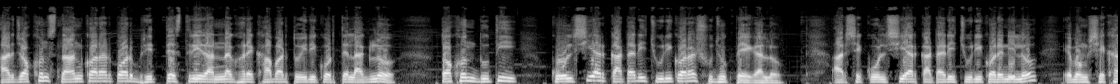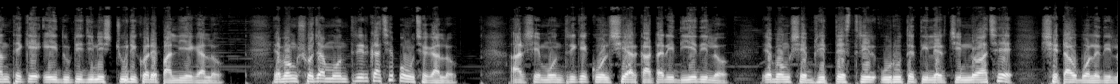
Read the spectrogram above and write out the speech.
আর যখন স্নান করার পর ভৃত্যে স্ত্রী রান্নাঘরে খাবার তৈরি করতে লাগল, তখন দুতি কলসি আর কাটারি চুরি করার সুযোগ পেয়ে গেল। আর সে কলসি আর কাটারি চুরি করে নিল, এবং সেখান থেকে এই দুটি জিনিস চুরি করে পালিয়ে গেল। এবং সোজা মন্ত্রীর কাছে পৌঁছে গেল। আর সে মন্ত্রীকে কলসি আর কাটারি দিয়ে দিল এবং সে ভৃত্যে স্ত্রীর উরুতে তিলের চিহ্ন আছে সেটাও বলে দিল।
